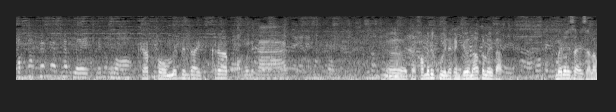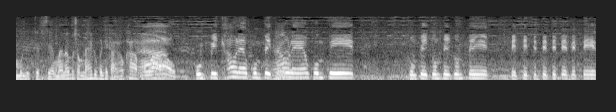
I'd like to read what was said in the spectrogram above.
ครับครับครับครับเลยไม่ต้องรอครับผมไม่เป็นไรครับ ขอบคุณครับเออแต่เขาไม่ได้คุยอะไรกันเยอะเนาะก็เลยแบบ ไม่ได้ใส่สารมุนเก็บเสียงมานะผู้ชมนะให้ดูบรรยากาศคร่าวๆเพราะว่า อ้าวกลุ่มปิดเข้าเร็วกลุ่มปิดเข้าเร็วกลุ่มปิดกลุ่มปิดกลุ่มปิดกลุ่มปิดปิดปิดปิดปิดปิดปิดปิดปิด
